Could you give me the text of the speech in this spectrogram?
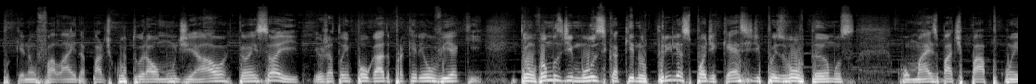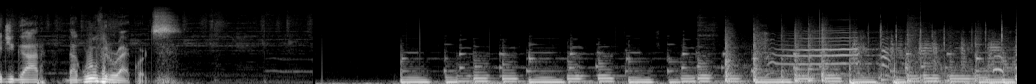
Porque não falar aí da parte cultural mundial. Então é isso aí. Eu já estou empolgado para querer ouvir aqui. Então vamos de música aqui no Trilhas Podcast e depois voltamos com mais bate-papo com Edgar da Groove Records. Thank you.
